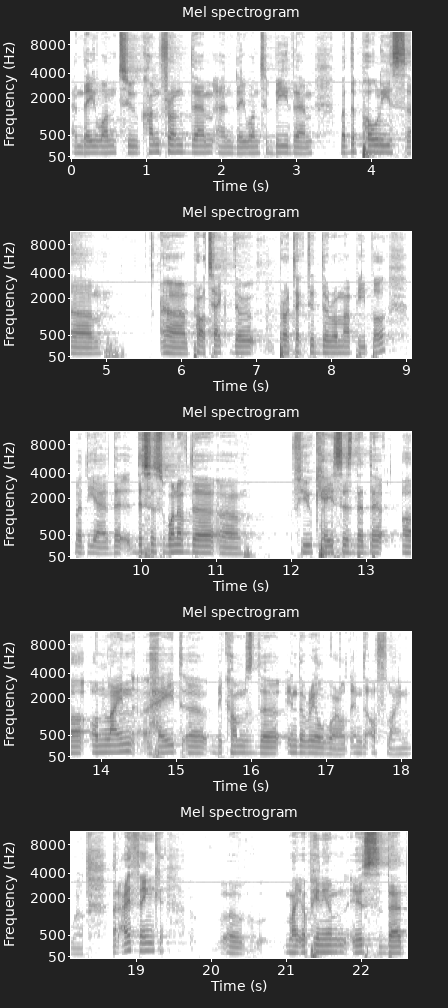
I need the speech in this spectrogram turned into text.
and they want to confront them and they want to beat them, but the police um, uh, protect the protected the Roma people. But yeah, the, this is one of the uh, few cases that the online hate uh, becomes the in the real world, in the offline world. But I think uh, my opinion is that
